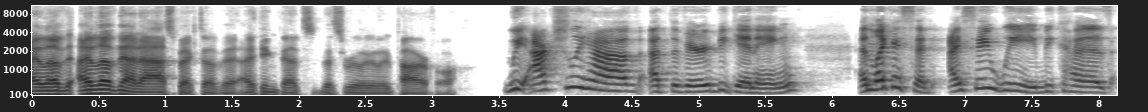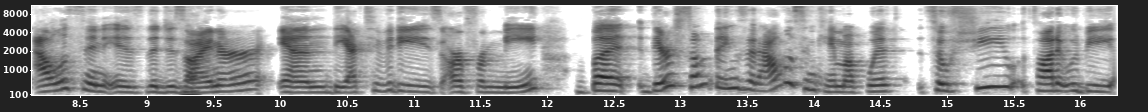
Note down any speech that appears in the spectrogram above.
I, I love I love that aspect of it. I think that's that's really really powerful. We actually have at the very beginning and like I said, I say we because Allison is the designer and the activities are from me, but there's some things that Allison came up with. So she thought it would be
